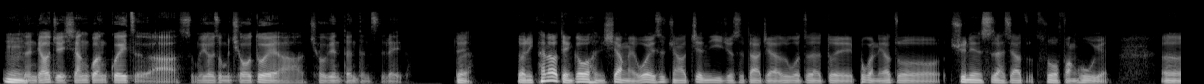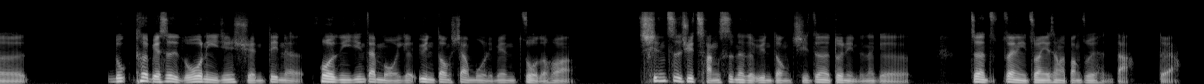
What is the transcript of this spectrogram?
嗯，可能了解相关规则啊，什么有什么球队啊、球员等等之类的。对，对你看到点跟我很像诶、欸，我也是想要建议，就是大家如果真的对，不管你要做训练师还是要做防护员，呃。如特别是如果你已经选定了，或者你已经在某一个运动项目里面做的话，亲自去尝试那个运动，其实真的对你的那个，真的在你专业上的帮助也很大。对啊，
